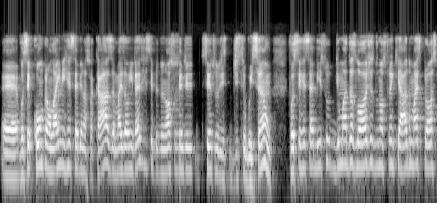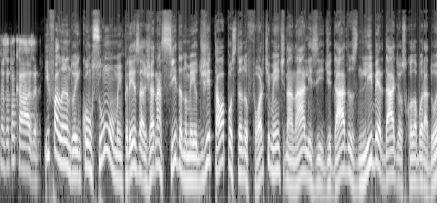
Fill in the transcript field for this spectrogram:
É, você compra online e recebe na sua casa, mas ao invés de receber do nosso centro de distribuição, você recebe isso de uma das lojas do nosso franqueado mais próximas da tua casa. E falando em consumo, uma empresa já nascida no meio digital apostando fortemente na análise de dados, liberdade aos colaboradores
